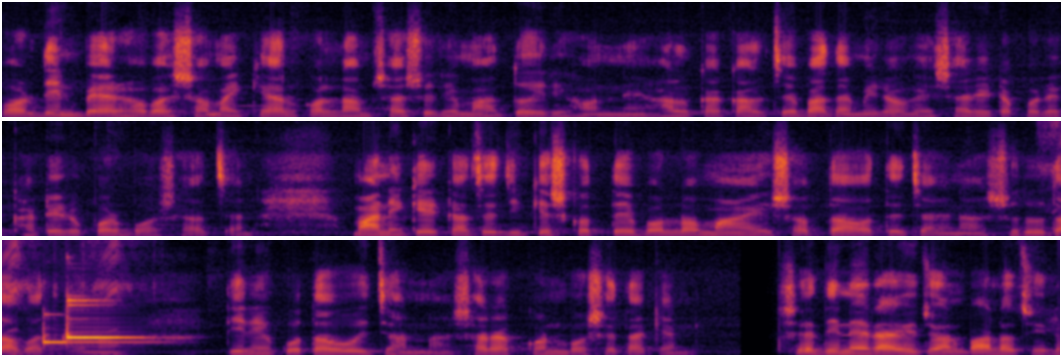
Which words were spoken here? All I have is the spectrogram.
পরদিন বের হবার সময় খেয়াল করলাম শাশুড়ি মা তৈরি হননি। হালকা কালচে বাদামি রঙের শাড়িটা পরে খাটের উপর বসে আছেন। মানিকের কাছে জিজ্ঞেস করতে বলল, মা, এসব দাওয়াতে যায় না, শুধু দাওয়াত কেন তিনি কোথাও যান না, সারাক্ষণ বসে থাকেন। সেদিনের আয়োজন ভালো ছিল।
